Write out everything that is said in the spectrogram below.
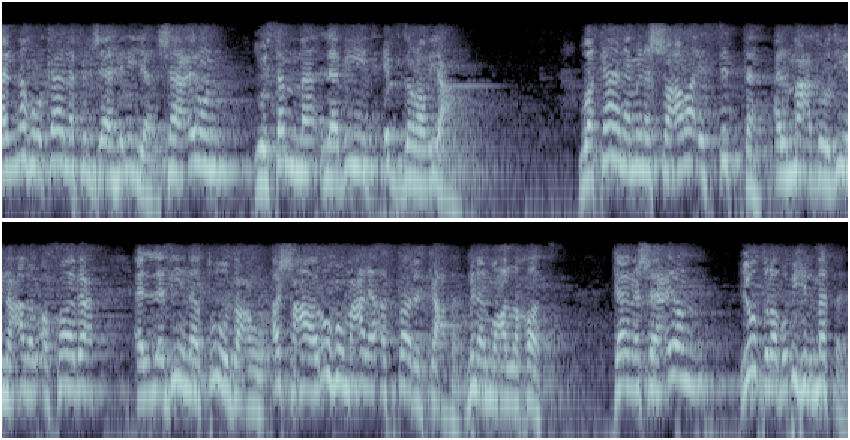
أنه كان في الجاهلية شاعر يسمى لبيد ابن ربيعة. وكان من الشعراء الستة المعدودين على الأصابع الذين توضع أشعارهم على أستار الكعبة من المعلقات. كان شاعرا يضرب به المثل.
